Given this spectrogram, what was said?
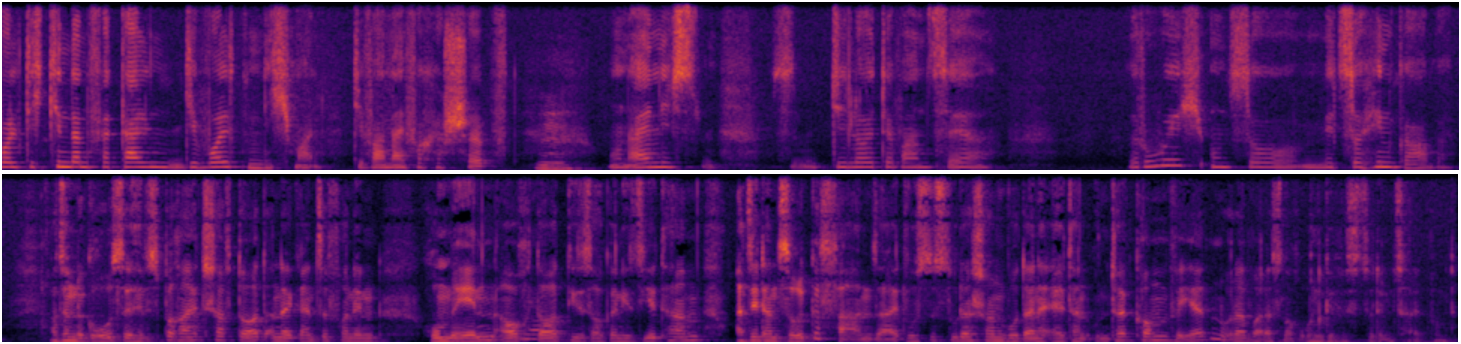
wollte ich Kindern verteilen, die wollten nicht mal. Die waren einfach erschöpft. Mhm. Und eigentlich, die Leute waren sehr ruhig und so mit so Hingabe. Also eine große Hilfsbereitschaft dort an der Grenze von den Rumänen auch ja. dort, die es organisiert haben. Als ihr dann zurückgefahren seid, wusstest du da schon, wo deine Eltern unterkommen werden oder war das noch ungewiss zu dem Zeitpunkt?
